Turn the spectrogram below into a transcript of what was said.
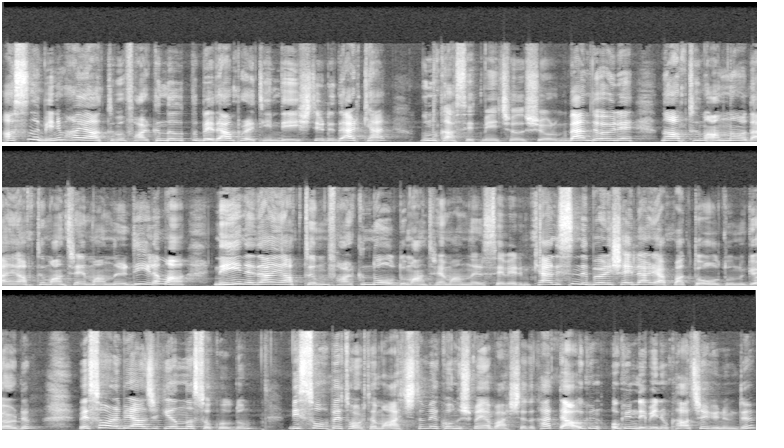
Aslında benim hayatımı farkındalıklı beden pratiğim değiştirdi derken bunu kastetmeye çalışıyorum. Ben de öyle ne yaptığımı anlamadan yaptığım antrenmanları değil ama neyi neden yaptığımı farkında olduğum antrenmanları severim. Kendisinde böyle şeyler yapmakta olduğunu gördüm ve sonra birazcık yanına sokuldum. Bir sohbet ortamı açtım ve konuşmaya başladık. Hatta o gün o gün de benim kalça günümdü.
